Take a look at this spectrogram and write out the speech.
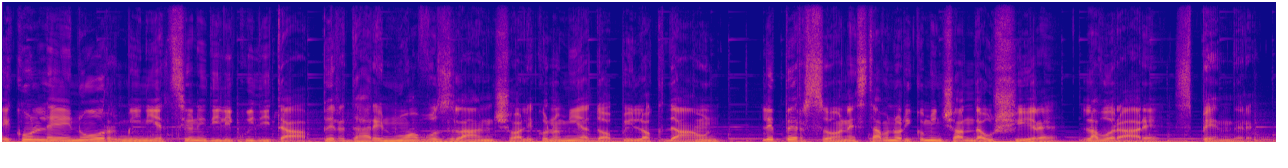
e con le enormi iniezioni di liquidità per dare nuovo slancio all'economia dopo il lockdown, le persone stavano ricominciando a uscire, lavorare, spendere.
